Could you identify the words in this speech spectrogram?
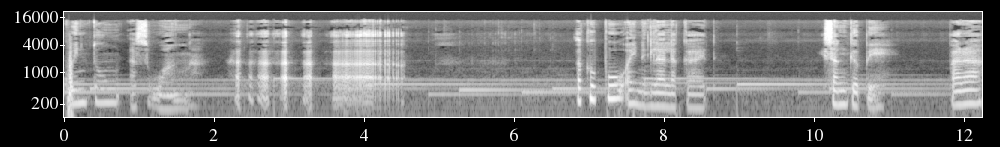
kwentong aswang. Ako po ay naglalakad isang gabi para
